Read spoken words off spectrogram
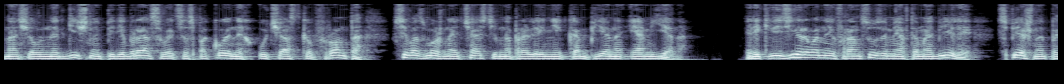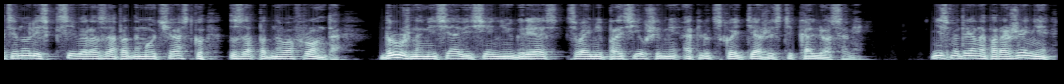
начал энергично перебрасывать со спокойных участков фронта всевозможные части в направлении Кампьена и Амьена. Реквизированные французами автомобили спешно потянулись к северо-западному участку Западного фронта, дружно меся весеннюю грязь своими просившими от людской тяжести колесами. Несмотря на поражение,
